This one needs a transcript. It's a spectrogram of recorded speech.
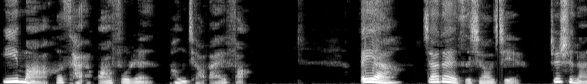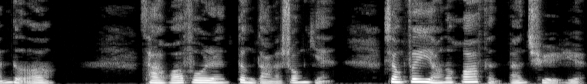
伊玛和彩华夫人碰巧来访。哎呀，加代子小姐真是难得啊！彩华夫人瞪大了双眼，像飞扬的花粉般雀跃。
